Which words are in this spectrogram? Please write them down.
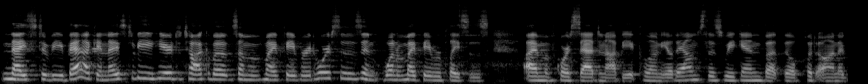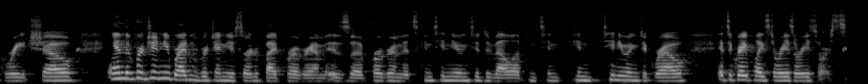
Nice to be back and nice to be here to talk about some of my favorite horses and one of my favorite places. I'm, of course, sad to not be at Colonial Downs this weekend, but they'll put on a great show. And the Virginia Bred and Virginia Certified program is a program that's continuing to develop and t- continuing to grow. It's a great place to raise a racehorse.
